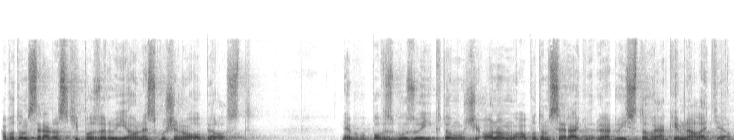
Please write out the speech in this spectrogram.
a potom se radostí pozorují jeho neskušenou opilost. Nebo povzbuzují k tomu či onomu a potom se radují z toho, jak jim naletěl.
